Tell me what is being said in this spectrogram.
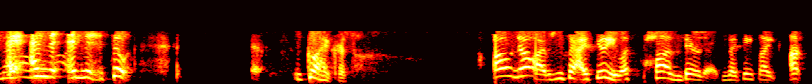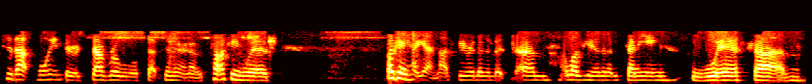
No, and no. and so go ahead, Crystal. Oh no, I was just to say I feel you. Let's pause there though, because I think like up to that point there there's several little steps in there, and I was talking with. Okay, again, not to be redundant, but um, a lot of you know that I'm studying with um,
